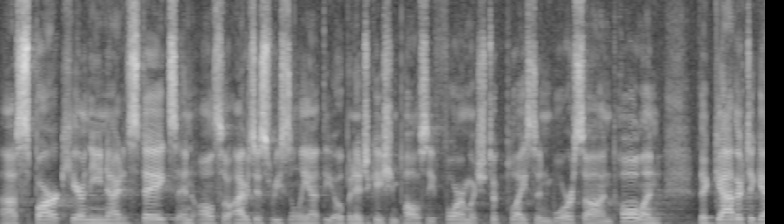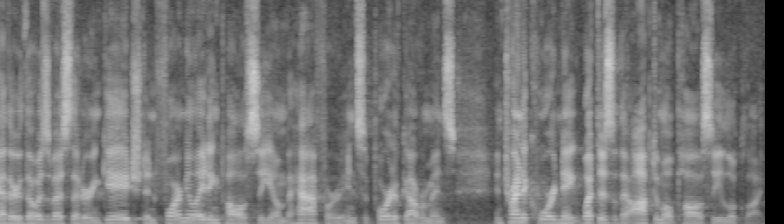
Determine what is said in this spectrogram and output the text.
uh, SPARC here in the United States, and also I was just recently at the Open Education Policy Forum, which took place in Warsaw in Poland, that gathered together those of us that are engaged in formulating policy on behalf or in support of governments and trying to coordinate what does the optimal policy look like.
